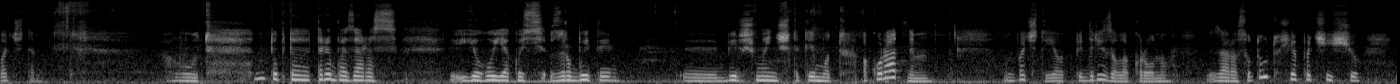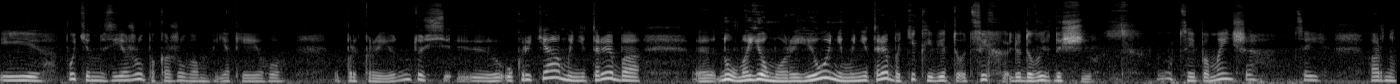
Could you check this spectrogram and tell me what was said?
бачите. От. Ну, тобто треба зараз його якось зробити е, більш-менш таким от акуратним. Бачите, я от підрізала крону. Зараз отут ще почищу і потім зв'яжу, покажу вам, як я його прикрию. Ну, тобто, укриття мені треба, е, ну, в моєму регіоні мені треба тільки від цих льодових дощів. Ну, цей поменше, цей гарно.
